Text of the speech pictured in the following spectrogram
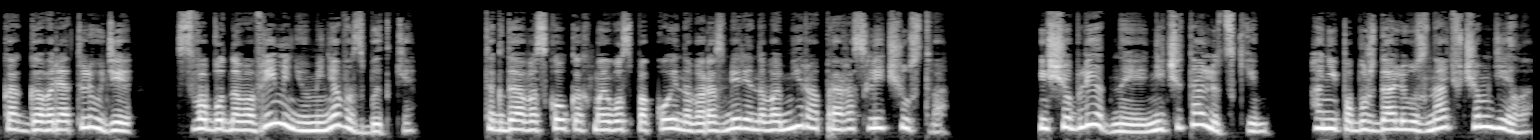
как говорят люди, свободного времени у меня в избытке. Тогда в осколках моего спокойного, размеренного мира проросли чувства. Еще бледные, не чита людским, они побуждали узнать, в чем дело.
